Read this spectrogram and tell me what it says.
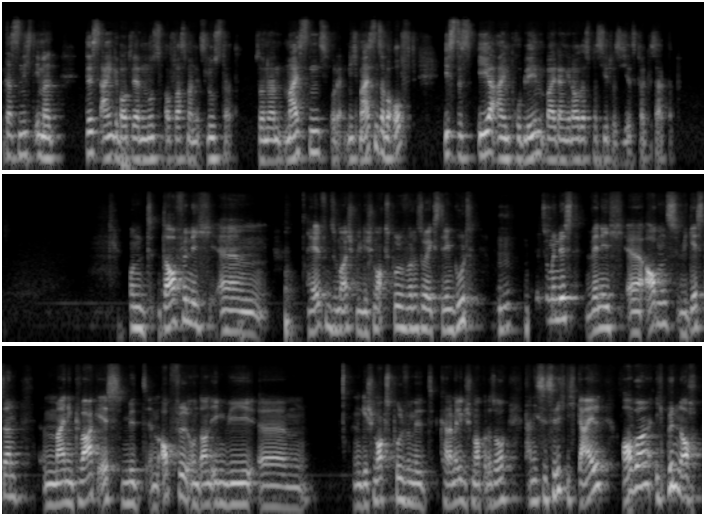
dass nicht immer das eingebaut werden muss, auf was man jetzt Lust hat, sondern meistens, oder nicht meistens, aber oft ist es eher ein Problem, weil dann genau das passiert, was ich jetzt gerade gesagt habe. Und da finde ich, ähm, helfen zum Beispiel Geschmackspulver oder so extrem gut. Mhm. Zumindest, wenn ich äh, abends, wie gestern, meinen Quark esse mit ähm, Apfel und dann irgendwie ähm, ein Geschmackspulver mit Karamellgeschmack oder so, dann ist es richtig geil. Aber ich bin nach,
